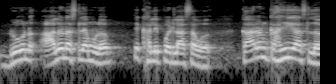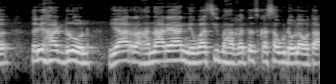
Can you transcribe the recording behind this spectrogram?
ड्रोन आलं नसल्यामुळं ते खाली पडलं असावं. कारण काही असलं तरी हा ड्रोन या राहणाऱ्या निवासी भागातच कसा उडवला होता?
